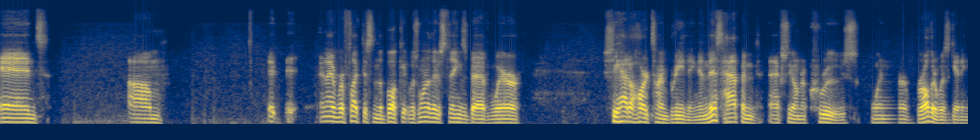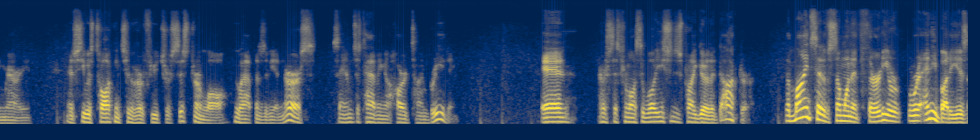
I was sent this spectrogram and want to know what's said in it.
And, um, it, it, and I reflect this in the book. It was one of those things, Bev, where she had a hard time breathing. And this happened actually on a cruise when her brother was getting married and she was talking to her future sister-in-law who happens to be a nurse saying i'm just having a hard time breathing and her sister-in-law said well you should just probably go to the doctor the mindset of someone at 30 or, or anybody is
